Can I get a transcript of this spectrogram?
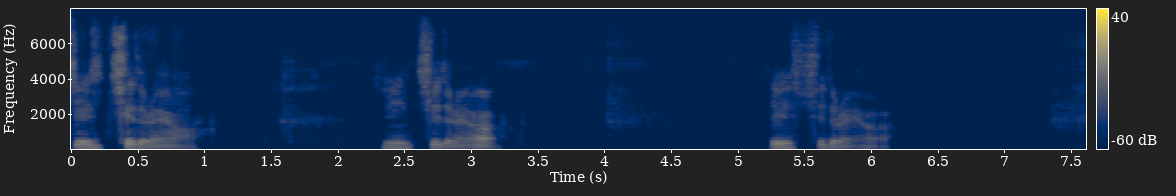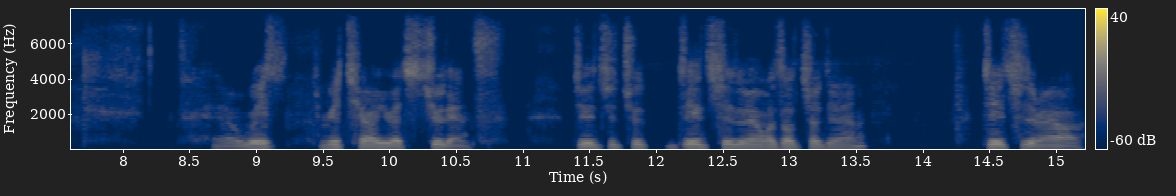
Children are. These children are. These children are. Uh, which, which are your students? These, chil- these children were the children. These children are.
